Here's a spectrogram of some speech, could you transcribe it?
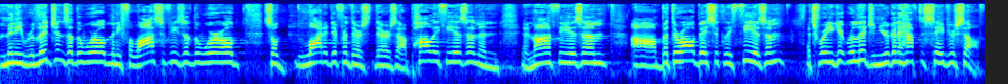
many religions of the world, many philosophies of the world. So, a lot of different, there's, there's uh, polytheism and, and monotheism, uh, but they're all basically theism. It's where you get religion. You're going to have to save yourself.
